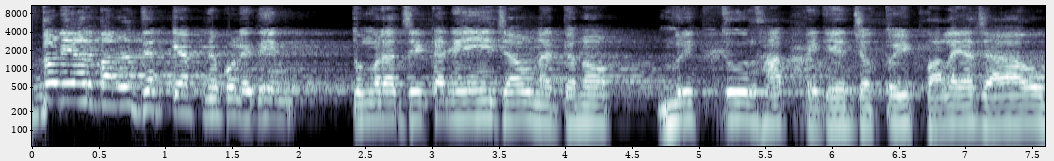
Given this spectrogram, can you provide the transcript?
দুনিয়ার মানুষদেরকে আপনি বলে দিন, তোমরা যেখানেই যাও না কেন, মৃত্যুর হাত থেকে যতই পালায়া যাও,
